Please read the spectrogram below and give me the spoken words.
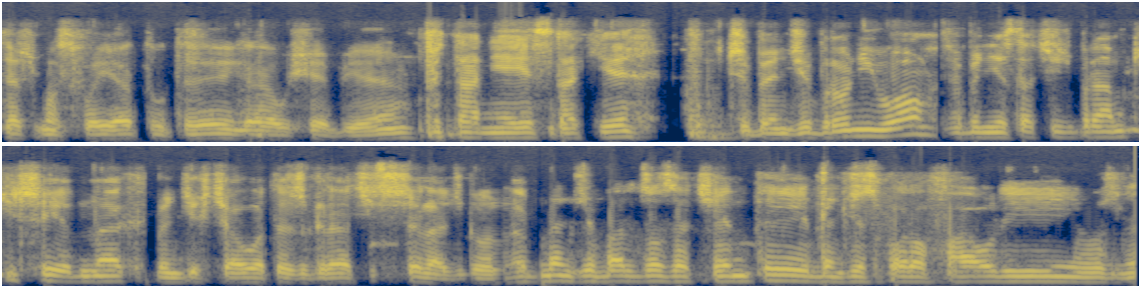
Też ma swoje atuty, gra u siebie. Pytanie jest takie, czy będzie broniło, żeby nie stracić bramki, czy jednak będzie chciało też grać i strzelać gole. Będzie bardzo zacięty, będzie sporo fauli, różne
